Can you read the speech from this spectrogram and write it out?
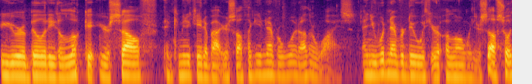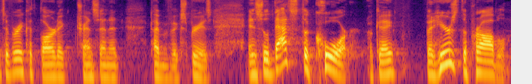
your ability to look at yourself and communicate about yourself like you never would otherwise, and you would never do with your alone with yourself. So it's a very cathartic, transcendent type of experience, and so that's the core. Okay, but here's the problem.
